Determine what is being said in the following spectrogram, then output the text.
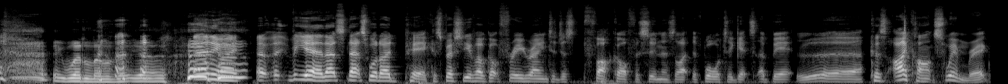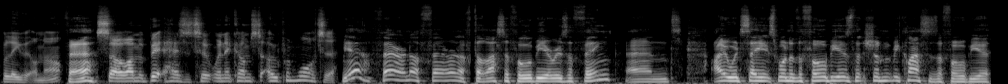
it would a little bit, yeah. anyway, uh, but yeah, that's that's what I'd pick, especially if I've got free reign to just fuck off as soon as like the water gets a bit. Because I can't swim, Rick, believe it or not. Fair. So I'm a bit hesitant when it comes to open water. Yeah, fair enough, fair enough. Thalassophobia is a thing, and I would say it's one of the phobias that shouldn't be classed as a phobia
